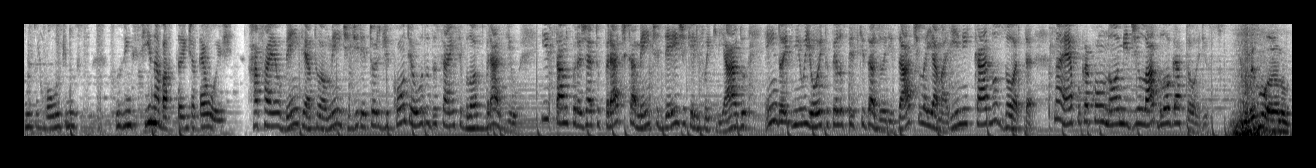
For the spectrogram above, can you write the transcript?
muito bom e que nos, nos ensina bastante até hoje. Rafael Bento é atualmente diretor de conteúdo do Science Blogs Brasil e está no projeto praticamente desde que ele foi criado em 2008 pelos pesquisadores Átila Yamarini e Carlos Horta, na época com o nome de Lablogatórios. No mesmo ano,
